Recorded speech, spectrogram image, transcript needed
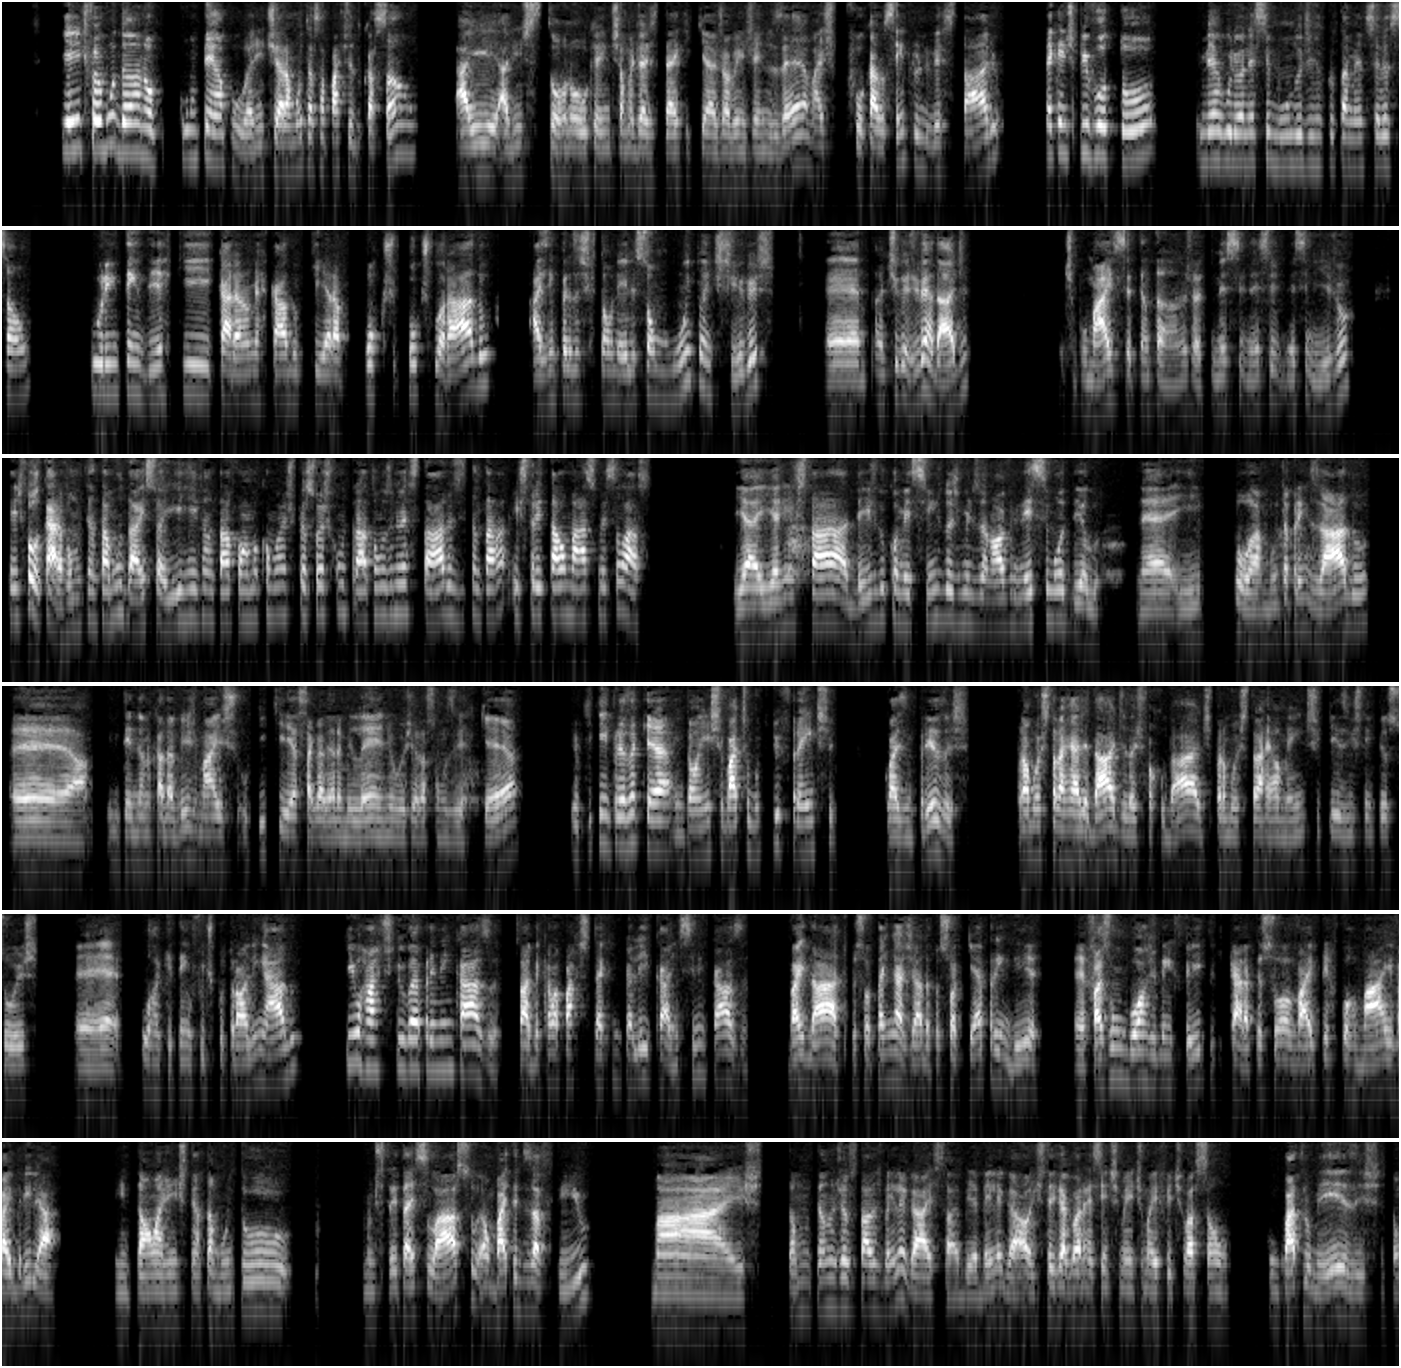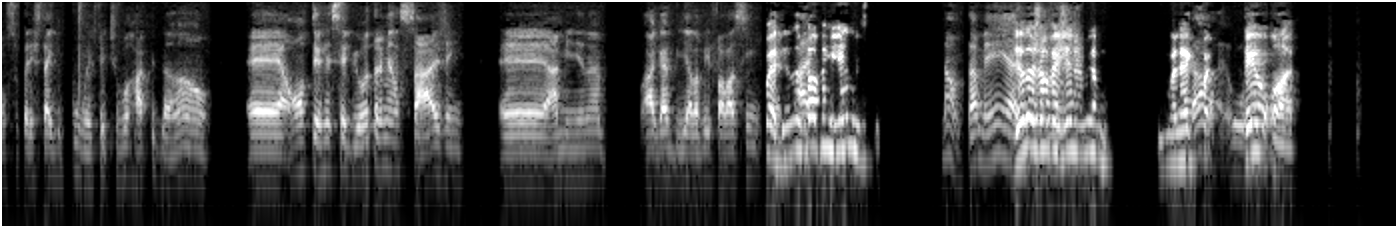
E a gente foi mudando com o tempo. A gente era muito essa parte de educação, aí a gente se tornou o que a gente chama de EdTech, que é a Jovem Gênios é, mas focado sempre universitário. Até que a gente pivotou e mergulhou nesse mundo de recrutamento e seleção, por entender que, cara, era um mercado que era pouco, pouco explorado, as empresas que estão nele são muito antigas, é, antigas de verdade, tipo, mais de 70 anos, nesse, nesse, nesse nível. E a gente falou, cara, vamos tentar mudar isso aí reinventar a forma como as pessoas contratam os universitários e tentar estreitar ao máximo esse laço. E aí a gente está, desde o comecinho de 2019, nesse modelo, né? E, pô, muito aprendizado, é, entendendo cada vez mais o que, que essa galera millennial, geração Z quer e o que, que a empresa quer. Então a gente bate muito de frente com as empresas para mostrar a realidade das faculdades, para mostrar realmente que existem pessoas é, porra, que tem o fit cultural alinhado e o hard skill vai aprender em casa, sabe? Aquela parte técnica ali, cara, ensina em casa. Vai dar, a pessoa está engajada, a pessoa quer aprender. É, faz um board bem feito que, cara, a pessoa vai performar e vai brilhar. Então a gente tenta muito vamos estreitar esse laço. É um baita desafio, mas estamos tendo uns resultados bem legais, sabe? É bem legal. A gente teve agora recentemente uma efetivação com quatro meses, então o Superstag, pum, efetivou rapidão. É, ontem eu recebi outra mensagem, é, a menina, a Gabi, ela veio falar assim... Ué, dentro da Jovem Gênesis. Não, também é... Dentro da Jovem Gênesis mesmo. O moleque não, foi... o... Tem, ó,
